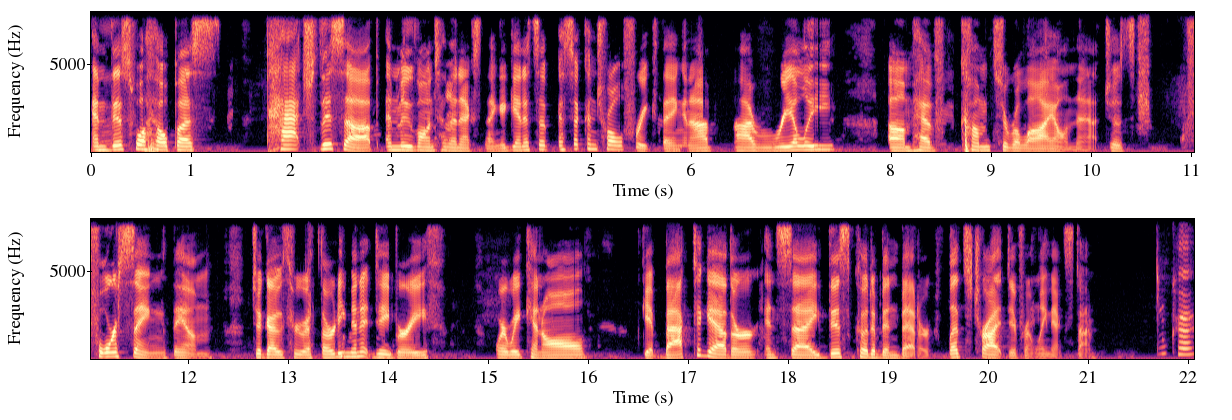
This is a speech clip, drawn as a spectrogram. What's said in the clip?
and Mhm. this will help us patch this up and move on to the next thing. Again, it's a it's a control freak thing, and I I really um, have come to rely on that. Just forcing them to go through a 30 minute debrief where we can all get back together and say this could have been better. Let's try it differently next time. Okay.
